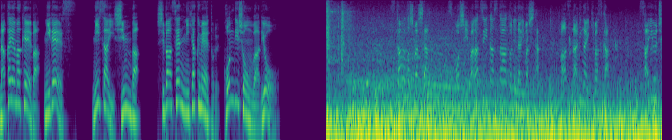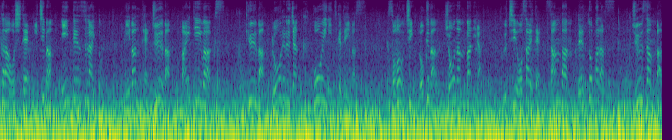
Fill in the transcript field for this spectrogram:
中山競馬2レース。2歳新馬。芝1200メートル。コンディションは良。スタートしました。少しばらついたスタートになりました。まず何がいきますか最内から押して1番インテンスライト。2番手10番マイティワークス。9番ローレルジャック。後位につけています。そのうち6番湘南バニラ。内抑えて3番レッドパラス。13番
